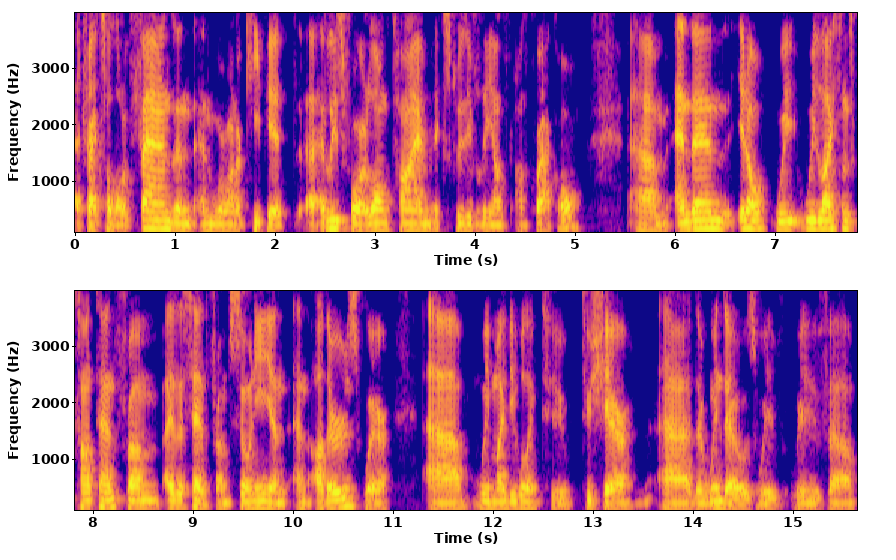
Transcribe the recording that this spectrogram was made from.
attracts a lot of fans, and, and we want to keep it uh, at least for a long time exclusively on, on Crackle. Um, and then you know we we license content from, as I said, from Sony and, and others where uh, we might be willing to to share uh, the windows with with um,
